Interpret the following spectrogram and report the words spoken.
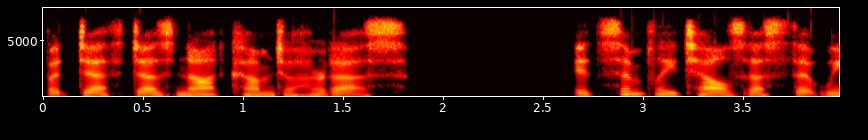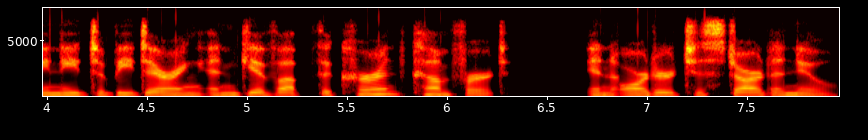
but death does not come to hurt us. It simply tells us that we need to be daring and give up the current comfort, in order to start anew.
